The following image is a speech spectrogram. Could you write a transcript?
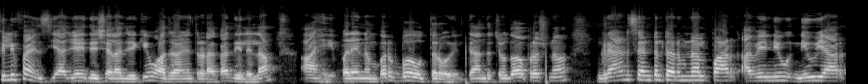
फिलिपाईन्स या जे देशाला जे की वादळाने तडाखा दिलेला आहे. पर्याय नंबर ब उत्तर होईल. त्यानंतर चौदावा प्रश्न Grand Central Terminal Park Avenue New York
